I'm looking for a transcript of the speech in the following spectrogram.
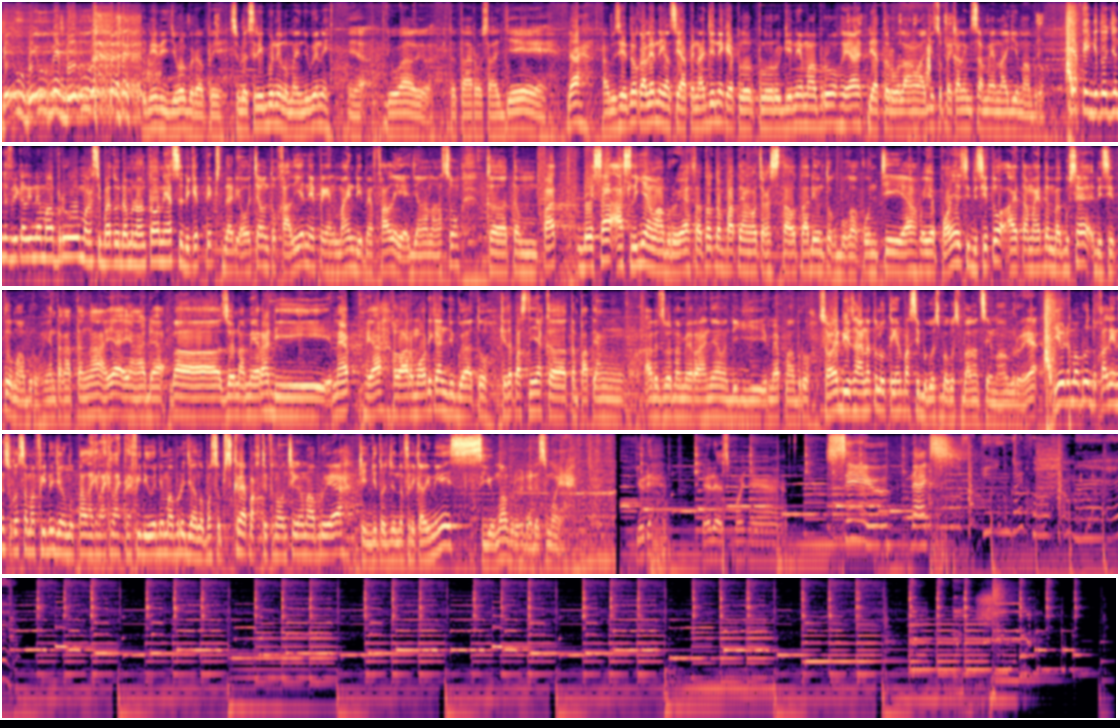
BU, BU men, BU Ini dijual berapa ya? 11 ribu nih lumayan juga nih. Ya jual ya. Kita taruh saja. Dah habis itu kalian tinggal siapin aja nih kayak peluru-peluru gini mah bro. Ya Diatur ulang lagi supaya kalian bisa main lagi mah bro. Yap kayak gitu aja untuk video kali ini mah bro. Makasih banget udah menonton ya. Sedikit tips dari Ocha untuk kalian yang pengen main di map Valley ya. Jangan langsung ke tempat desa aslinya mah bro ya. Atau tempat yang Ocha kasih tahu tadi untuk buka kunci ya. Ya pokoknya sih di situ item-item bagusnya di situ mah bro. Yang tengah-tengah ya yang ada eh, zona merah di map ya. Kalau armory kan juga tuh kita pastinya ke tempat yang ada zona merahnya di map mah bro. Soalnya di sana tuh lootingan pasti bagus-bagus banget sih mah bro ya. Ya udah mah bro untuk kalian yang suka sama video jangan lupa like like like video ini mah bro. Jangan lupa subscribe aktifin loncengnya mah bro ya. Kayak gitu aja untuk video kali ini. See you mah bro. Dadah semua ya. Yaudah. Dadah semuanya. See you next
